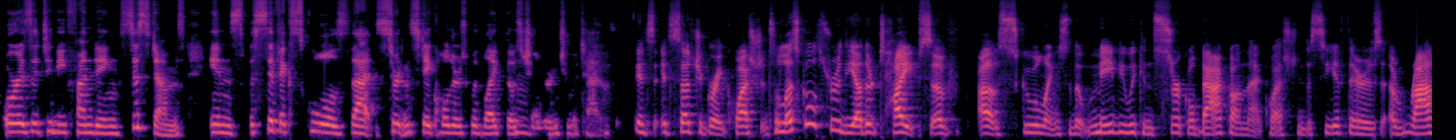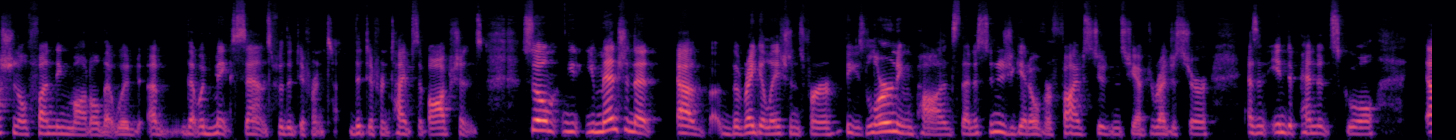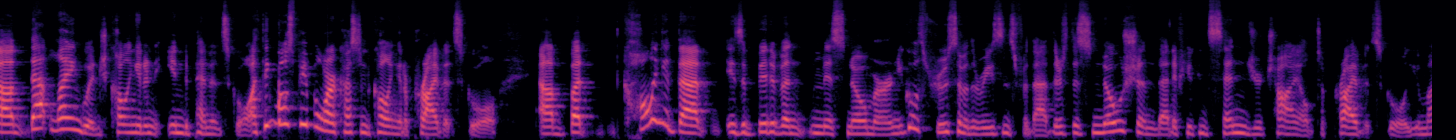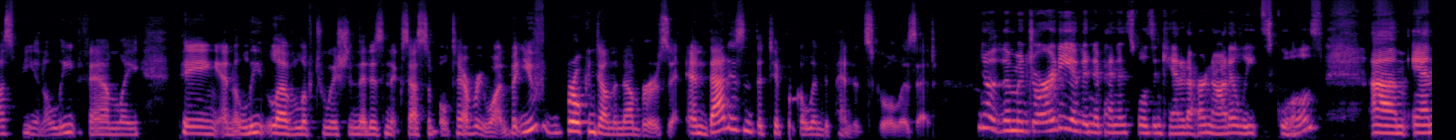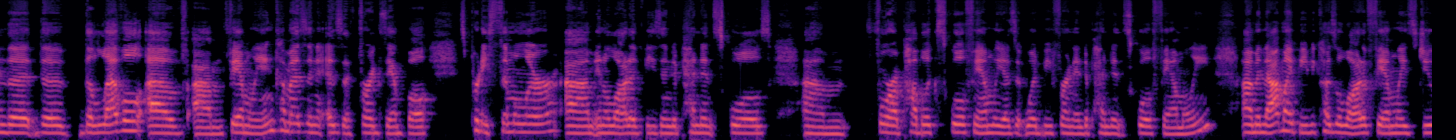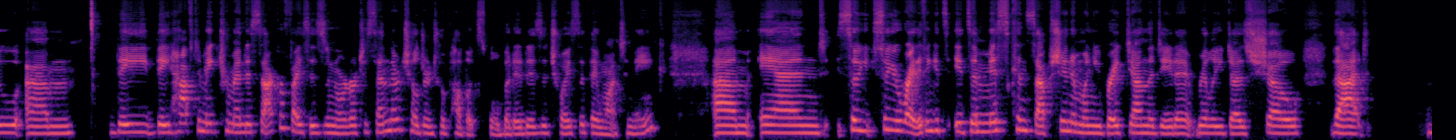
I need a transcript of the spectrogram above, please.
Or is it to be funding systems in specific schools that certain stakeholders would like those mm. children to attend? It's it's such a great question. So let's go through the other types of of schooling so that maybe we can circle back on that question to see if there's a rational funding model that would uh, that would make sense for the different the different types of options. So you, you mentioned that uh, the regulations for these learning pods that as soon as you get over five students, you have to register as an independent school. Uh, that language, calling it an independent school, I think most people are accustomed to calling it a private school. Uh, but calling it that is a bit of a misnomer. And you go through some of the reasons for that. There's this notion that if you can send your child to private school, you must be an elite family paying an elite level of tuition that isn't accessible to everyone. But you've broken down the numbers, and that isn't the typical independent school, is it? No, the majority of independent schools in Canada are not elite schools, um, and the the the level of um, family income, as an as a, for example, is pretty similar um, in a lot of these independent schools. Um, for a public school family as it would be for an independent school family um, and that might be because a lot of families do um, they they have to make tremendous sacrifices in order to send their children to a public school but it is a choice that they want to make. Um, and so so you're right. I think it's it's a misconception. And when you break down the data it really does show that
